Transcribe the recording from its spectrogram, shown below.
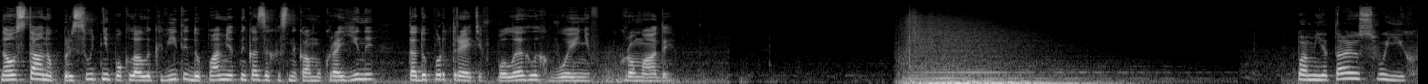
Наостанок присутні поклали квіти до пам'ятника захисникам України та до портретів полеглих воїнів громади. Пам'ятаю своїх.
